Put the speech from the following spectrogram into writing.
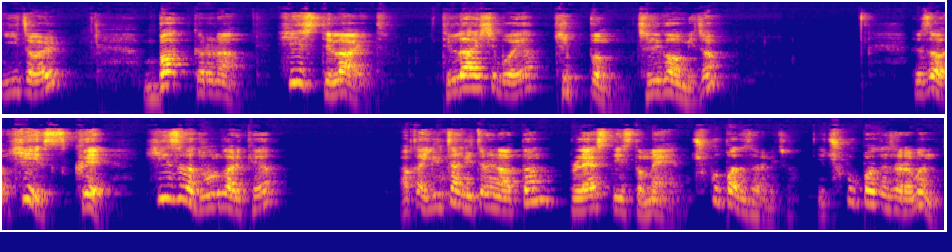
2절. But 그러나 his delight. Delight이 뭐예요? 기쁨, 즐거움이죠. 그래서 his 그의 his가 누굴 가리켜요? 아까 1장 1절에 나왔던 blessed is the man 축복받은 사람이죠. 이 축복받은 사람은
